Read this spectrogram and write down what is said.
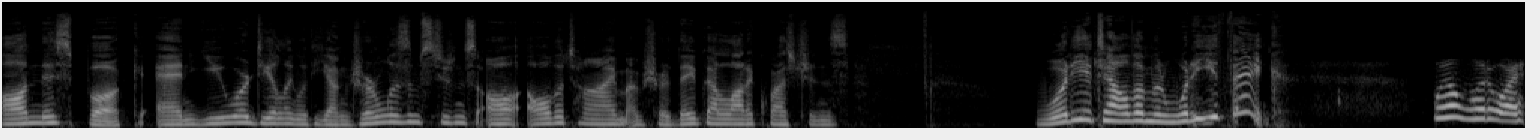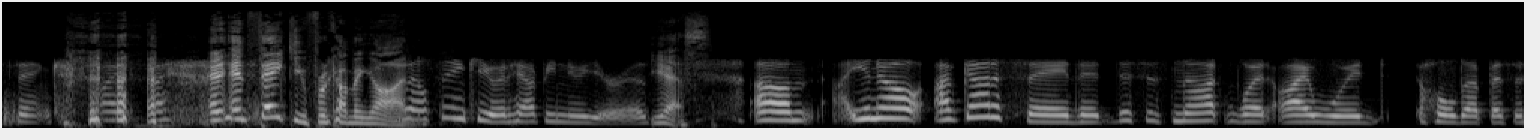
on this book. And you are dealing with young journalism students all, all the time. I'm sure they've got a lot of questions. What do you tell them and what do you think? Well, what do I think? I, I, And, and thank you for coming on. well, thank you, and Happy New Year, as yes. Um, you know, I've got to say that this is not what I would hold up as a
